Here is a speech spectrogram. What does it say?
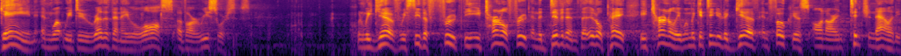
gain in what we do rather than a loss of our resources. When we give, we see the fruit, the eternal fruit, and the dividends that it'll pay eternally when we continue to give and focus on our intentionality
